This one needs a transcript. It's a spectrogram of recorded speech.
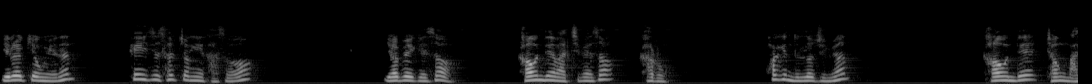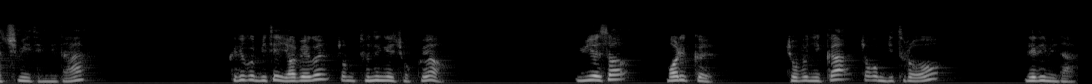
이럴 경우에는 페이지 설정에 가서 여백에서 가운데 맞춤에서 가로 확인 눌러주면 가운데 정 맞춤이 됩니다. 그리고 밑에 여백을 좀 두는 게 좋고요. 위에서 머리끌 좁으니까 조금 밑으로 내립니다.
